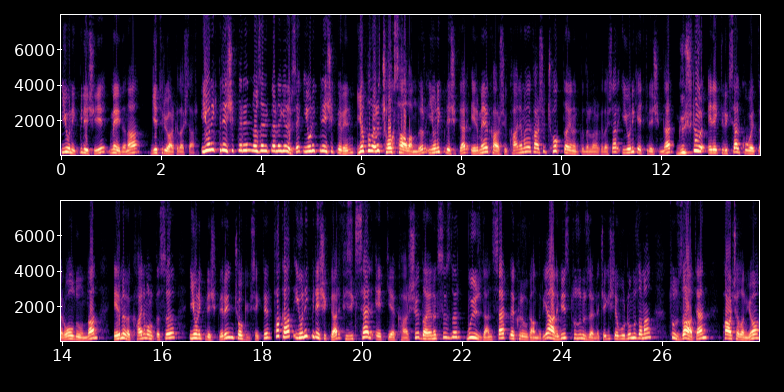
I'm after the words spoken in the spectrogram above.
iyonik bileşiği meydana getiriyor arkadaşlar. İyonik bileşiklerin özelliklerine gelirsek iyonik bileşiklerin yapıları çok sağlamdır. İyonik bileşikler erimeye karşı, kaynamaya karşı çok dayanıklıdırlar arkadaşlar. İyonik etkileşimler güçlü elektriksel kuvvetler olduğundan erime ve kaynama noktası iyonik bileşiklerin çok yüksektir. Fakat iyonik bileşikler fiziksel etkiye karşı dayanıksızdır. Bu yüzden sert ve kırılgandır. Yani biz tuzun üzerine çekişle vurduğumuz zaman tuz zaten parçalanıyor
